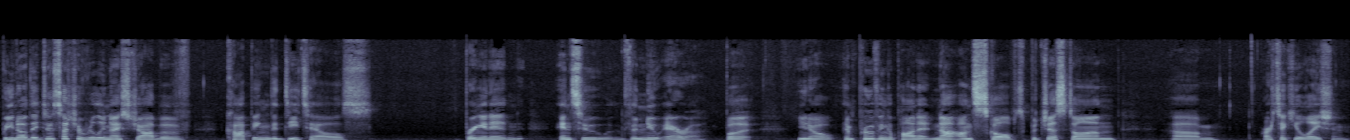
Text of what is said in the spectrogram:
but you know, they did such a really nice job of copying the details, bringing it into the new era, but you know, improving upon it not on sculpt, but just on um, articulation.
